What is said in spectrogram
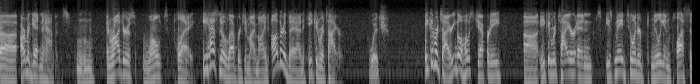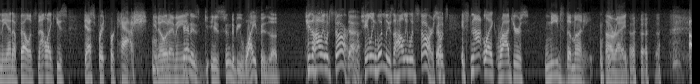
uh, Armageddon happens Mm-hmm. and Rodgers won't play. He has no leverage in my mind other than he can retire. Which, He can retire. He can go host Jeopardy. Uh, he can retire, and he's made 200 million plus in the NFL. It's not like he's desperate for cash. You know what I mean? and his his soon to be wife is a She's a Hollywood star. Yeah. Shailene Woodley is a Hollywood star. So Yeah. it's it's not like Rodgers needs the money. All right. Uh,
